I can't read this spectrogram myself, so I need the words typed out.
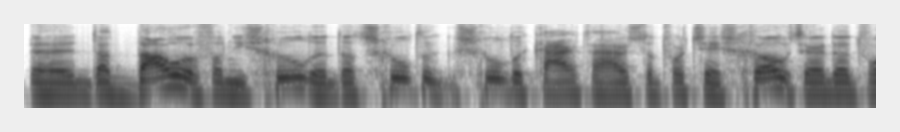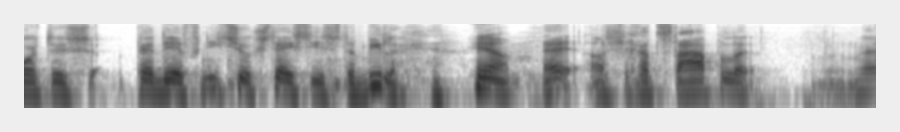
eh, dat bouwen van die schulden, dat schulden, schuldenkaartenhuis, dat wordt steeds groter. Dat wordt dus per definitie ook steeds instabieler. ja. Hè, als je gaat stapelen, hè,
